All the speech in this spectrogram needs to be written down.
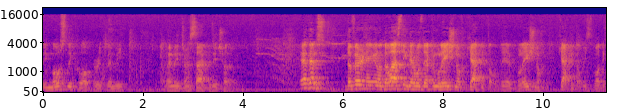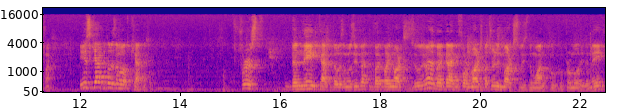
We mostly cooperate when we, when we transact with each other. And then the very name, you know, the last thing there was the accumulation of capital. The accumulation of capital is what defines. Is capitalism about capital? First, the name capitalism was invented by, by Marx. It was invented by a guy before Marx, but really Marx was the one who, who promoted the name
